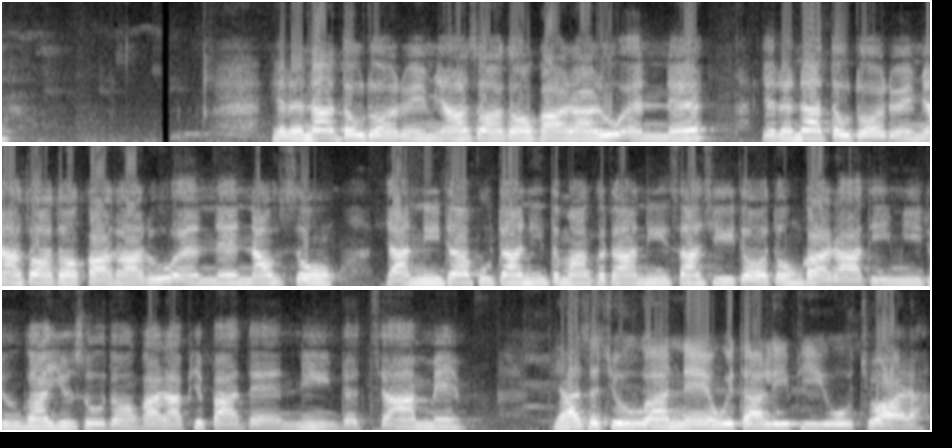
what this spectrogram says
ယရဏတုတ်တော်တွင်များစွာသောဂါရာတို့အနက်ယရဏတုတ်တော်တွင်များစွာသောဂါရာတို့အနက်နောက်ဆုံးယာနိဒဗုဒ္ဓနိတမဂရာနိအစရှိသောသုံးဂါရာသည်မိသူကရွတ်ဆိုသောဂါရာဖြစ်ပါတဲ့နိတကြားမင်းရာဇဂျူကနေဝေတာလီပြည်ကိုကြွတာ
